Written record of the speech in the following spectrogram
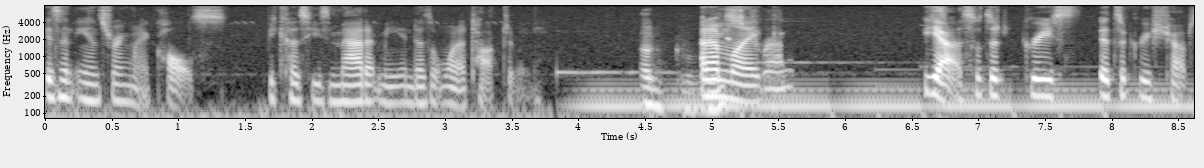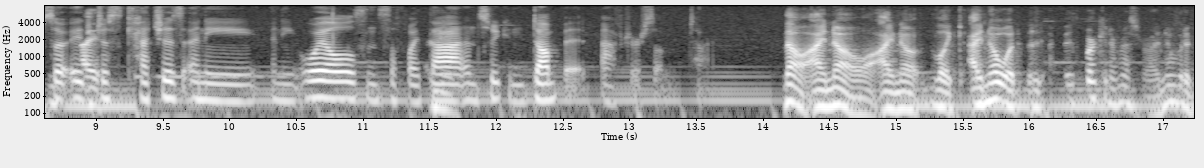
isn't answering my calls because he's mad at me and doesn't want to talk to me. A And I'm like, trap? yeah, so it's a grease it's a grease trap, so it I- just catches any any oils and stuff like that and so you can dump it after some time. No, I know, I know. Like, I know what. I work in a restaurant. I know what a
